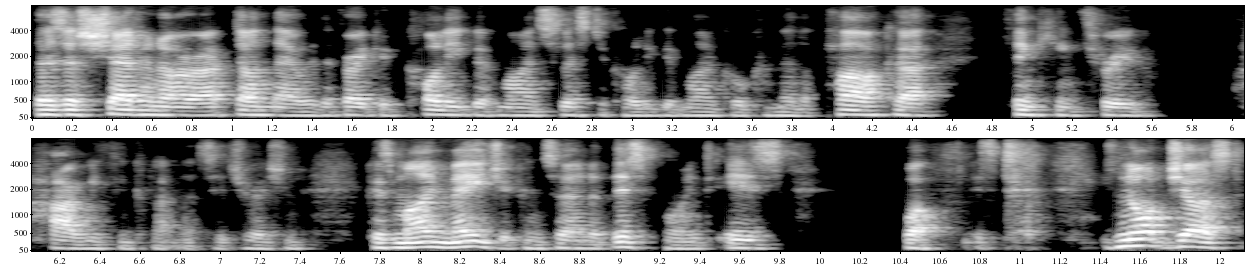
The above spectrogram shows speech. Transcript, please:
There's a shed webinar I've done there with a very good colleague of mine, solicitor colleague of mine called Camilla Parker, thinking through how we think about that situation. Because my major concern at this point is, well, it's, it's not just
